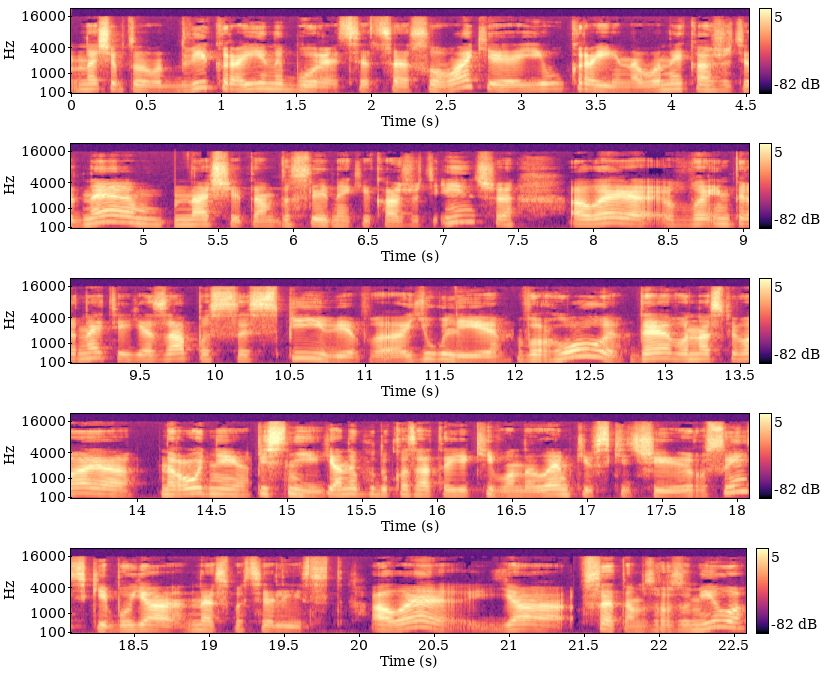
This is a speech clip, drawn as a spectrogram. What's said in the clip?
начебто, дві країни борються: це Словакія і Україна. Вони кажуть одне наші там дослідники кажуть інше, але в інтернеті є записи співів е, Юлії Ворголи, де вона співає народні пісні. Я не буду казати, які вони лемківські чи русинські, бо я не спеціаліст. Але я все там зрозуміла,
